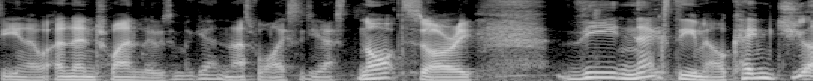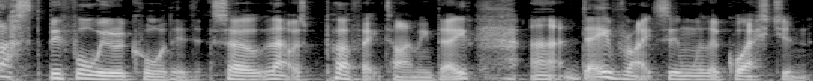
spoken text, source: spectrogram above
you know, and then try and lose him again. That's what I suggest. Not sorry. The next email came just before we recorded, so that was perfect timing, Dave. Uh, Dave writes in with a question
